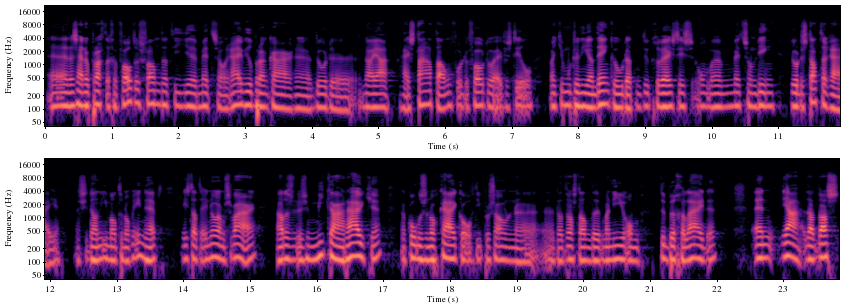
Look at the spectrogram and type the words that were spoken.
Eh er zijn ook prachtige foto's van dat hij eh, met zo'n rijwielbrancard door de... Nou ja, hij staat dan voor de foto even stil. Want je moet er niet aan denken hoe dat natuurlijk geweest is om met zo'n ding door de stad te rijden. Als je dan iemand er nog in hebt, is dat enorm zwaar. Dan hadden ze dus een Mika-ruitje. Dan konden ze nog kijken of die persoon... eh, eh, dat was dan de manier om te begeleiden. En ja, dat was,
